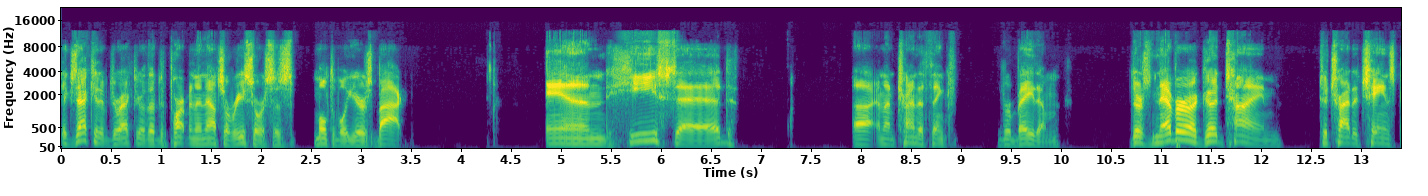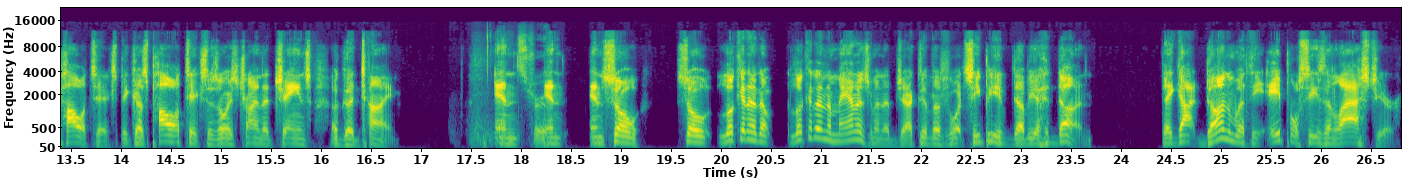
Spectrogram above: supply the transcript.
executive director of the Department of Natural Resources multiple years back, and he said, uh, and I'm trying to think verbatim, there's never a good time to try to change politics because politics is always trying to change a good time. And That's true. and and so so looking at a looking at a management objective of what CPW had done, they got done with the April season last year.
